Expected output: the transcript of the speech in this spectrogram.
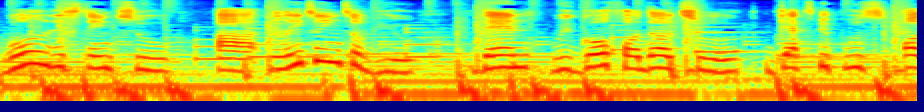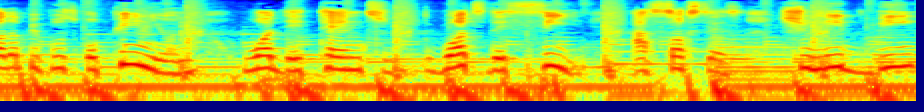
we'll listen to a little interview. Then we go further to get people's other people's opinion, what they tend to, what they see as success. Should it be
